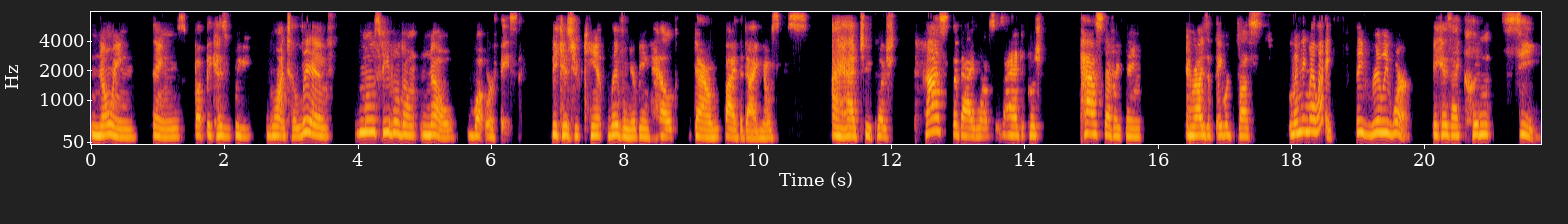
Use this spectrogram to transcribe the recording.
knowing things, but because we want to live, most people don't know what we're facing because you can't live when you're being held down by the diagnosis. I had to push past the diagnosis. I had to push past everything and realize that they were just limiting my life. They really were because I couldn't see.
